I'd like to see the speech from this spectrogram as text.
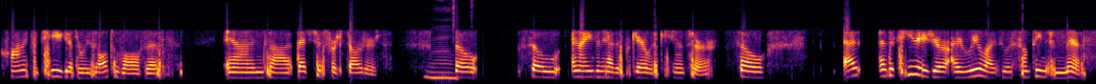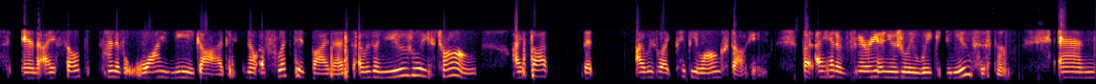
chronic fatigue as a result of all of this, and uh, that's just for starters. Wow. So, so, and I even had a scare with cancer so as, as a teenager, I realized there was something amiss, and I felt kind of, why me, God? You know, afflicted by this. I was unusually strong. I thought that I was like Pippi Longstocking, but I had a very unusually weak immune system. And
